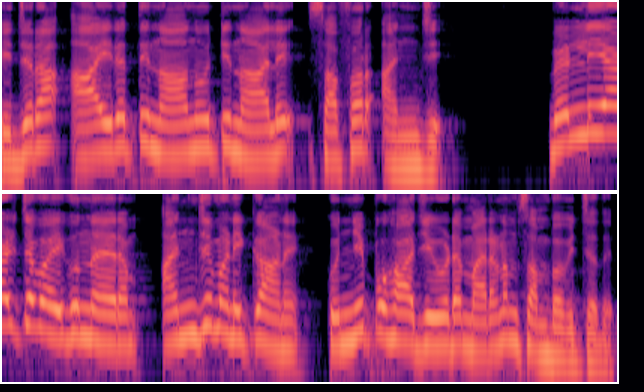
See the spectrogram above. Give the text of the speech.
ഹിജ്റ ആയിരത്തി നാനൂറ്റി നാല് സഫർ അഞ്ച്. വെള്ളിയാഴ്ച വൈകുന്നേരം അഞ്ച് മണിക്കാണ് കുഞ്ഞിപ്പു ഹാജിയുടെ മരണം സംഭവിച്ചത്.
